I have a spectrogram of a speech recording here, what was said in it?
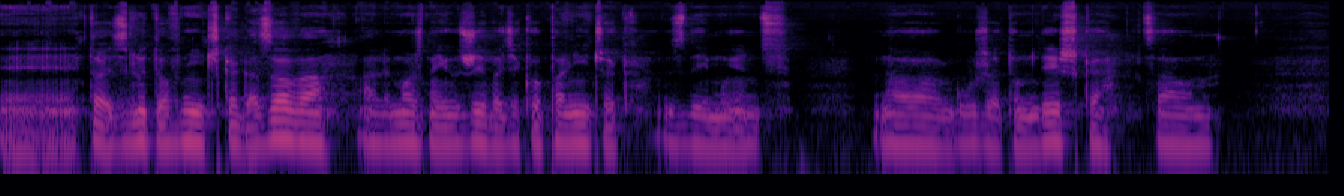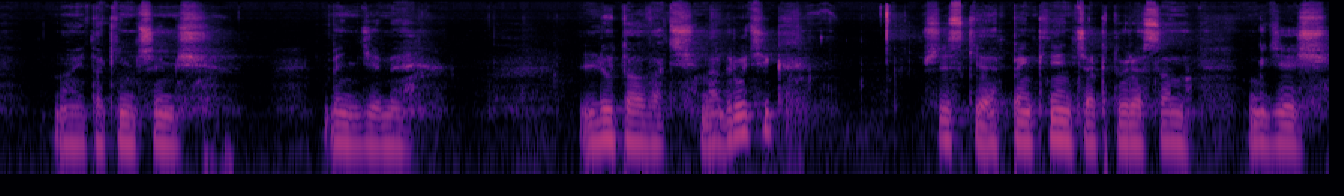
e, to jest lutowniczka gazowa, ale można jej używać jako palniczek, zdejmując na górze tą dyszkę całą. No i takim czymś będziemy lutować na drucik. Wszystkie pęknięcia, które są gdzieś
